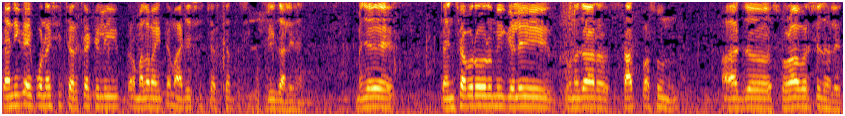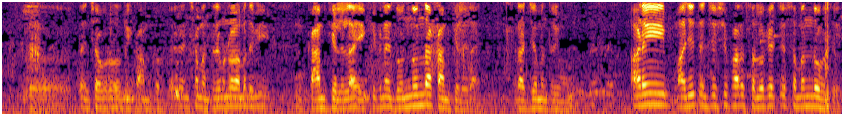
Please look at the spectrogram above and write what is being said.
त्यांनी काही कोणाशी चर्चा केली? तर मला माहिती आहे माझ्याशी चर्चा तशी कुठलीही झाली नाही. म्हणजे त्यांच्याबरोबर मी गेले दोन हजार सातपासून आज सोळा वर्ष झालेत. त्यांच्याबरोबर मी काम करतोय. त्यांच्या मंत्रिमंडळामध्ये मी काम केलेलं आहे. एक एक नाही दोन दोनदा काम केलेलं आहे राज्यमंत्री म्हणून. आणि माझे त्यांच्याशी फार सलोख्याचे संबंध होते.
